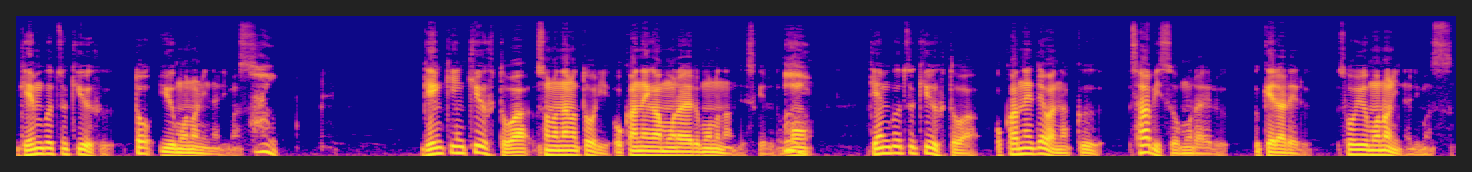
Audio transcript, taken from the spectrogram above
現物給付というものになります。はい。現金給付とはその名の通りお金がもらえるものなんですけれども、ええ現物給付とはお金ではなくサービスをもらえる、受けられる、そういうものになります。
